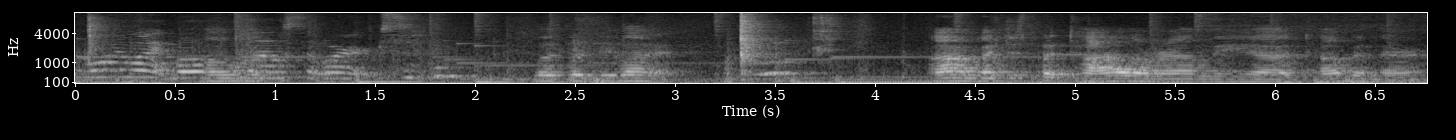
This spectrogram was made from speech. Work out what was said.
I want a light bulb Oh, in the house that works. Let there be light. Um, I just put tile around the uh, tub in there.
